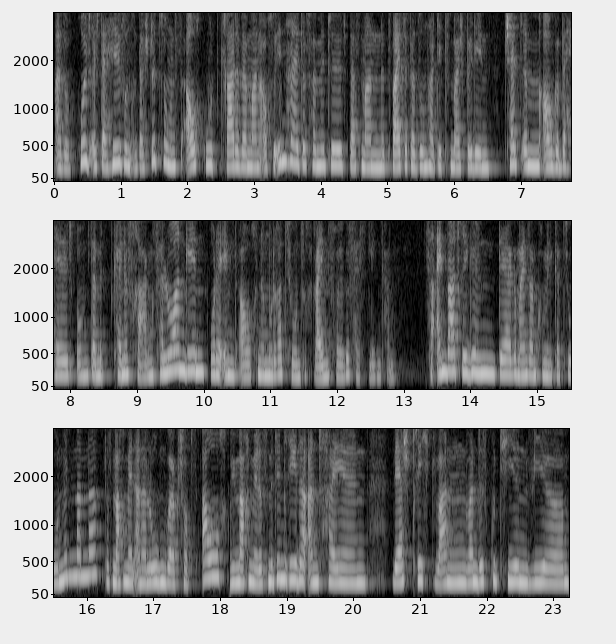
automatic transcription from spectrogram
Also holt euch da Hilfe und Unterstützung und ist auch gut, gerade wenn man auch so Inhalte vermittelt, dass man eine zweite Person hat, die zum Beispiel den Chat im Auge behält, um damit keine Fragen verloren gehen oder eben auch eine Moderationsreihenfolge festlegen kann. Vereinbart Regeln der gemeinsamen Kommunikation miteinander. Das machen wir in analogen Workshops auch. Wie machen wir das mit den Redeanteilen? Wer spricht wann? Wann diskutieren wir?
